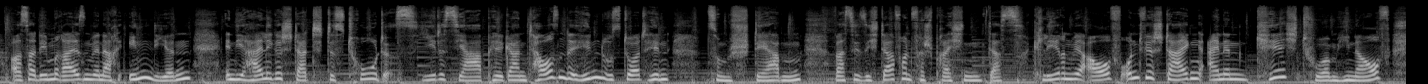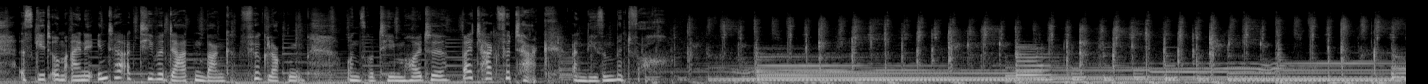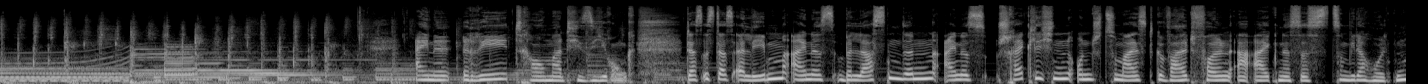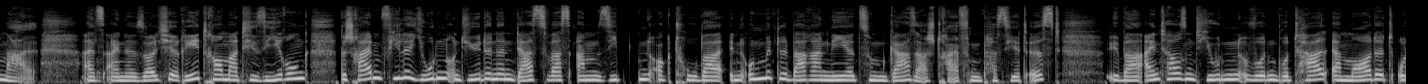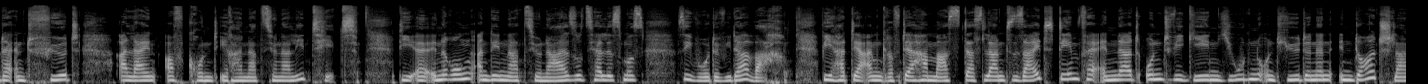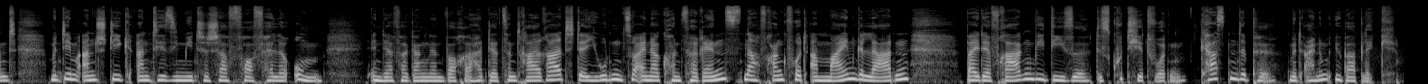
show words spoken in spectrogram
Außerdem reisen wir nach Indien, in die heilige Stadt des Todes. Jedes Jahr pilgern tausende Hindus dorthin zum Sterben. Was sie sich davon versprechen, das klären wir auf und wir steigen einen Kirchturm hinauf. Es geht um eine interaktive Datenbank für Glocken. Unsere Themen heute bei Tag für Tag an diesem Mittwoch. Eine Retraumatisierung. Das ist das Erleben eines belastenden, eines schrecklichen und zumeist gewaltvollen Ereignisses zum wiederholten Mal. Als eine solche Retraumatisierung beschreiben viele Juden und Jüdinnen das, was am 7. Oktober in unmittelbarer Nähe zum Gazastreifen passiert ist. Über 1000 Juden wurden brutal ermordet oder entführt, allein aufgrund ihrer Nationalität. Die Erinnerung an den Nationalsozialismus, sie wurde wieder wach. Wie hat der Angriff der Hamas das Land seitdem verändert und wie gehen Juden und Jüdinnen in Deutschland mit dem Anstieg antisemitischer Vorfälle um? In der vergangenen Woche hat der Zentralrat der Juden zu einer Konferenz nach Frankfurt am Main geladen, bei der Fragen wie diese diskutiert wurden. Carsten Dippel mit einem Überblick.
